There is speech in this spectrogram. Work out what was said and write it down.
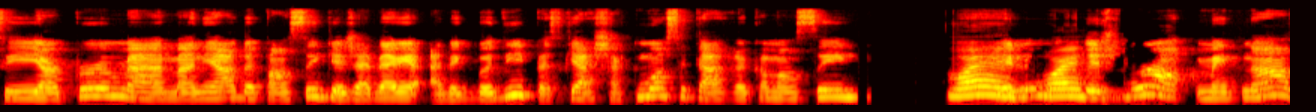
c'est un peu ma manière de penser que j'avais avec Body parce qu'à chaque mois, c'était à recommencer. Ouais, Mais ouais. Ce que je veux maintenant,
